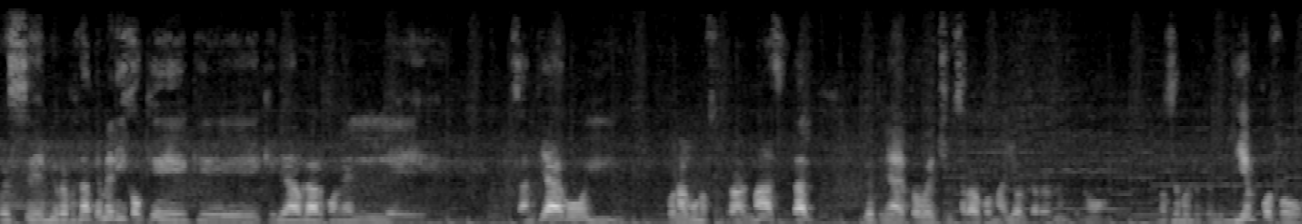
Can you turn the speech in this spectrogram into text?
Pues eh, mi representante me dijo que, que, quería hablar con él eh, Santiago y con algunos centrales más y tal. Yo tenía todo hecho cerrado con Mallorca, realmente no, no sé mucho de tiempos o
